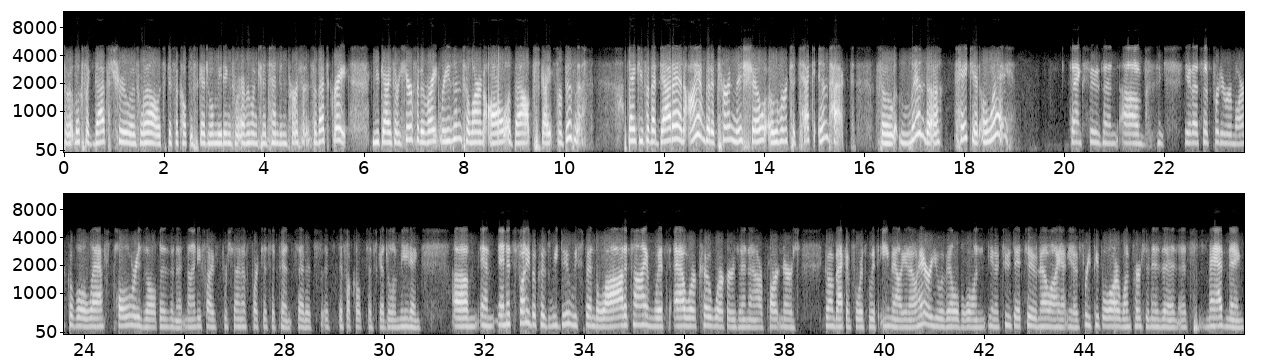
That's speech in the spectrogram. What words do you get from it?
So it looks like that's true as well. It's difficult to schedule meetings where everyone can attend in person. So that's great. You guys are here for the right reason to learn all about Skype for Business. Thank you for that data. And I am going to turn this show over to Tech Impact. So Linda, take it away. Thanks, Susan. Um, yeah, that's a pretty remarkable last poll result, isn't it? 95% of participants said it's it's difficult to schedule a meeting. Um, and and it's funny because we do we spend a lot of time with our coworkers and our partners going back and forth with email, you know, hey, are you available on, you know, Tuesday at 2? No, I am. You know, three people are, one person isn't. It's maddening.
